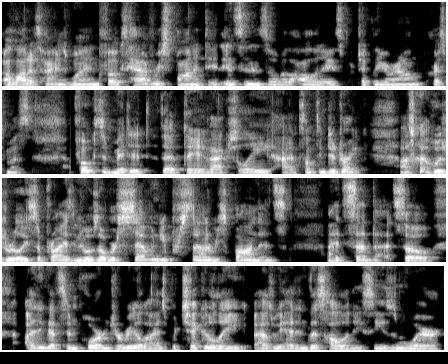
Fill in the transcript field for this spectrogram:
a lot of times when folks have responded to incidents over the holidays, particularly around Christmas, folks admitted that they have actually had something to drink. Uh, that was really surprising. It was over 70% of respondents had said that. So I think that's important to realize, particularly as we head into this holiday season where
